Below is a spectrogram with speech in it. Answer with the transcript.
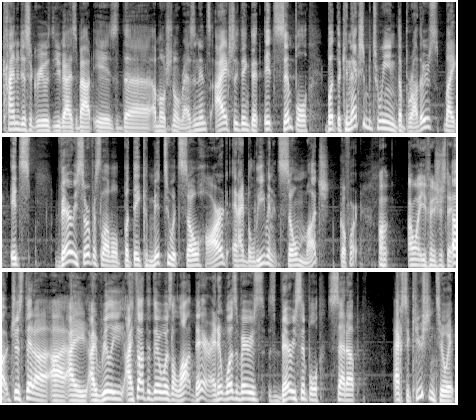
kind of disagree with you guys about is the emotional resonance. I actually think that it's simple, but the connection between the brothers, like it's very surface level, but they commit to it so hard, and I believe in it so much. Go for it. Oh, I want you to finish your statement. Oh, just that uh, I I really I thought that there was a lot there, and it was a very very simple setup execution to it.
